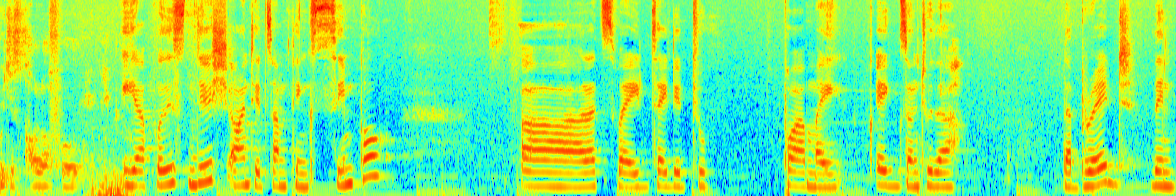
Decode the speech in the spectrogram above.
which is colorful. Yeah, for this dish, I wanted something simple. Uh, that's why I decided to pour my eggs onto the the bread, then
